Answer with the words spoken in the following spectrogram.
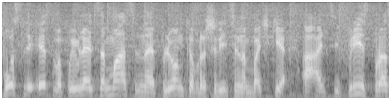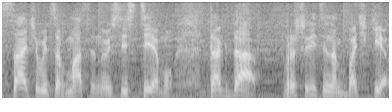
После этого появляется масляная пленка в расширительном бачке, а антифриз просачивается в масляную систему. Тогда в расширительном бачке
